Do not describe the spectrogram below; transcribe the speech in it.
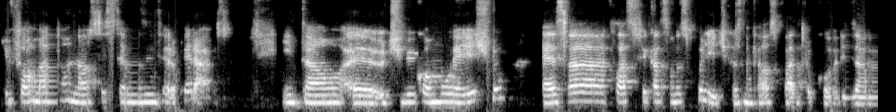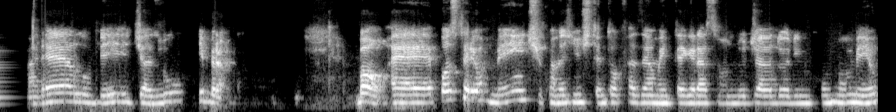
de forma a tornar os sistemas interoperáveis. Então, é, eu tive como eixo essa classificação das políticas, naquelas quatro cores, amarelo, verde, azul e branco. Bom, é, posteriormente, quando a gente tentou fazer uma integração do Diadorim com o Romeu,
